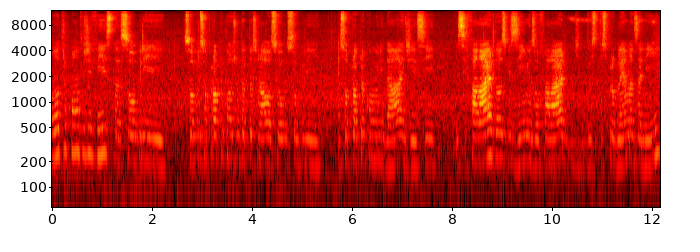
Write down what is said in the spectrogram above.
ou- outro ponto de vista sobre, sobre o seu próprio conjunto habitacional, so- sobre a sua própria comunidade, esse, esse falar dos vizinhos ou falar dos, dos problemas ali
